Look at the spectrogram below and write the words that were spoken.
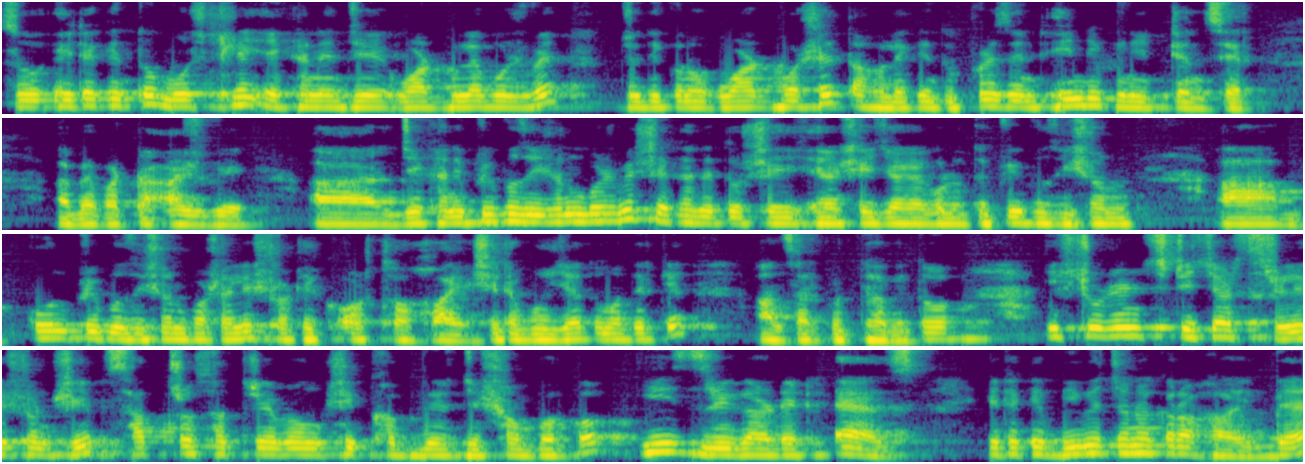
সো এটা কিন্তু মোস্টলি এখানে যে ওয়ার্ডগুলো বসবে, যদি কোনো ওয়ার্ড বসে, তাহলে কিন্তু প্রেজেন্ট ইনডিফিনিট টেন্সের ব্যাপারটা আসবে। আর যেখানে প্রিপোজিশন বসবে, সেখানে তো সেই সেই জায়গাগুলোতে প্রিপোজিশন কোন প্রিপোজিশন বসালে সঠিক অর্থ হয়, সেটা বুঝিয়ে তোমাদেরকে আনসার করতে হবে। তো স্টুডেন্টস টিচার্স রিলেশনশিপ ছাত্রছাত্রী এবং শিক্ষকদের যে সম্পর্ক ইজ রিগার্ডেড অ্যাজ এটাকে বিবেচনা করা হয় দ্য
